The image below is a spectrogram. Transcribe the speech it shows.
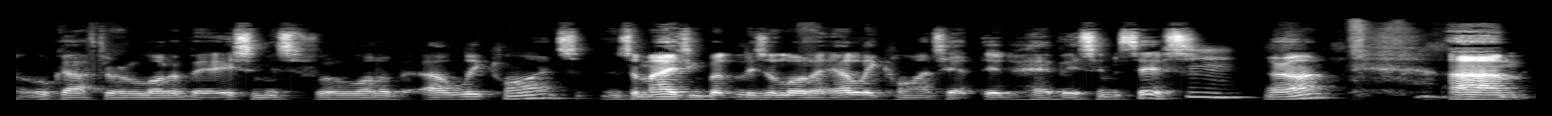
look after a lot of SMS for a lot of elderly clients. It's amazing, but there's a lot of elderly clients out there who have SMSFs. Mm. All right. Um,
